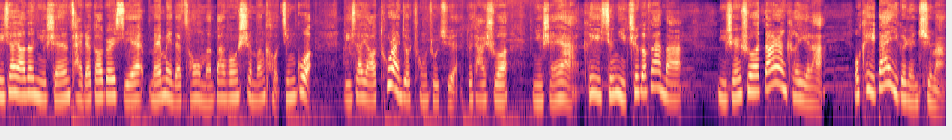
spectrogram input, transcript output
李逍遥的女神踩着高跟鞋，美美的从我们办公室门口经过。李逍遥突然就冲出去，对她说：“女神呀，可以请你吃个饭吗？”女神说：“当然可以啦，我可以带一个人去吗？”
